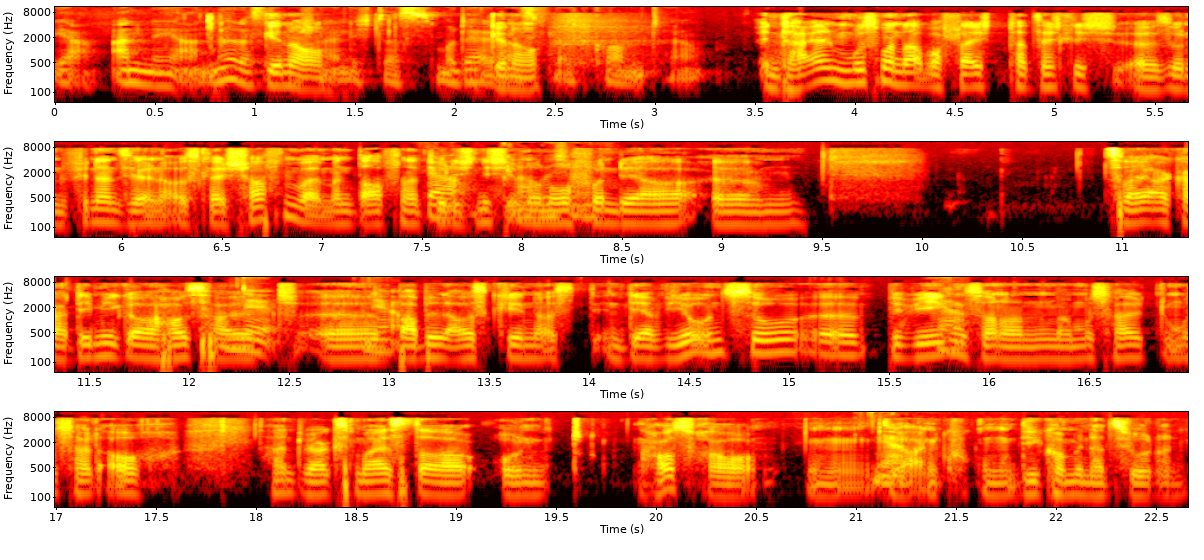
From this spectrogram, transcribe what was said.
ja, annähern. Ne? Das genau. ist wahrscheinlich das Modell, genau. was vielleicht kommt. Ja. In Teilen muss man aber vielleicht tatsächlich äh, so einen finanziellen Ausgleich schaffen, weil man darf natürlich ja, nicht immer nur von der ähm, zwei Akademiker-Haushalt nee. äh, ja. Bubble ausgehen, aus, in der wir uns so äh, bewegen, ja. sondern man muss halt, muss halt auch Handwerksmeister und Hausfrau äh, ja. angucken, die Kombination. Und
